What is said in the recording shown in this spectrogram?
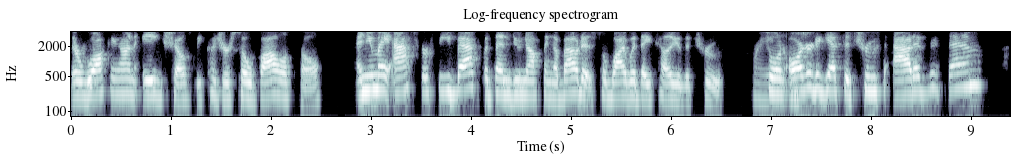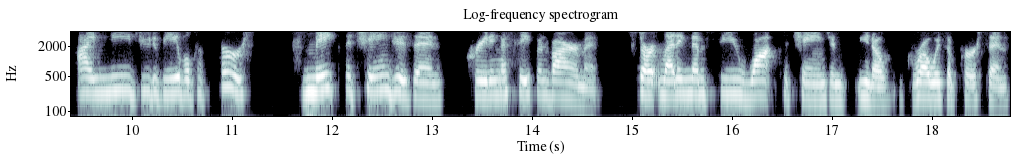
they're walking on eggshells because you're so volatile. And you may ask for feedback, but then do nothing about it. So why would they tell you the truth? Right. So in order to get the truth out of them, I need you to be able to first make the changes in creating a safe environment. Start letting them see you want to change and you know grow as a person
